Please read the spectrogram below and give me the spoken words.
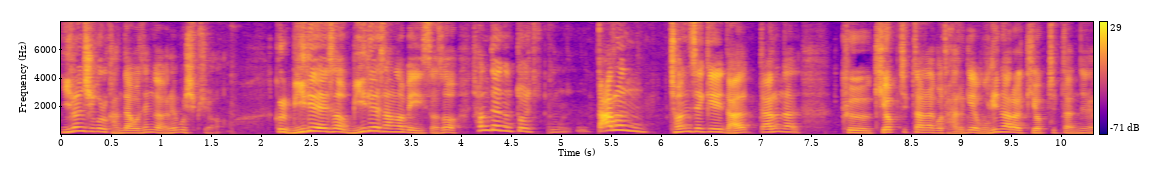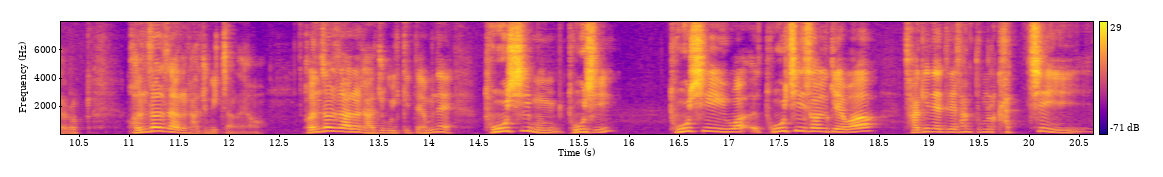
이런 식으로 간다고 생각을 해보십시오. 그리고 미래에서 미래 산업에 있어서 현대는 또 다른 전 세계 나 다른 나, 그 기업 집단하고 다르게 우리나라 기업 집단들 여러 건설사를 가지고 있잖아요. 건설사를 가지고 있기 때문에 도시 문- 도시 도시와 도시 설계와 자기네들의 상품을 같이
